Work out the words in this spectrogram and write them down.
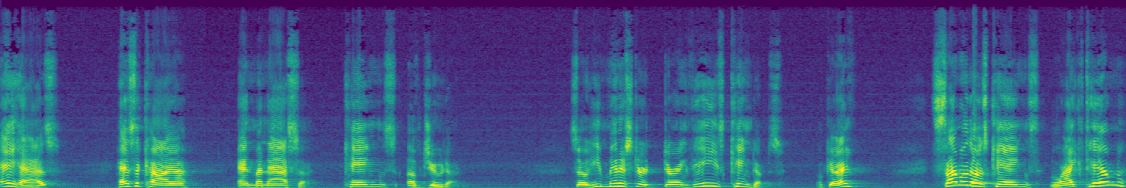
Ahaz, Hezekiah, and Manasseh, kings of Judah. So he ministered during these kingdoms, okay? Some of those kings liked him.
